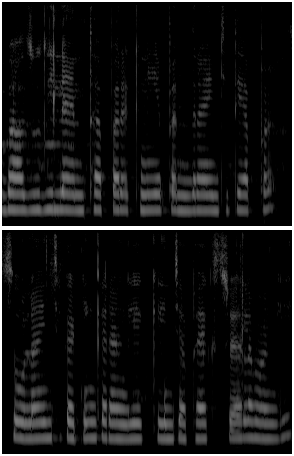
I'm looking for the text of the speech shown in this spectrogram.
ਬਾਜ਼ੂ ਦੀ ਲੈਂਥ ਆਪਾਂ ਰੱਖਣੀ ਹੈ 15 ਇੰਚ ਤੇ ਆਪਾਂ 16 ਇੰਚ ਕਟਿੰਗ ਕਰਾਂਗੇ 1 ਇੰਚ ਆਪਾਂ ਐਕਸਟਰਾ ਲਵਾਂਗੇ।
